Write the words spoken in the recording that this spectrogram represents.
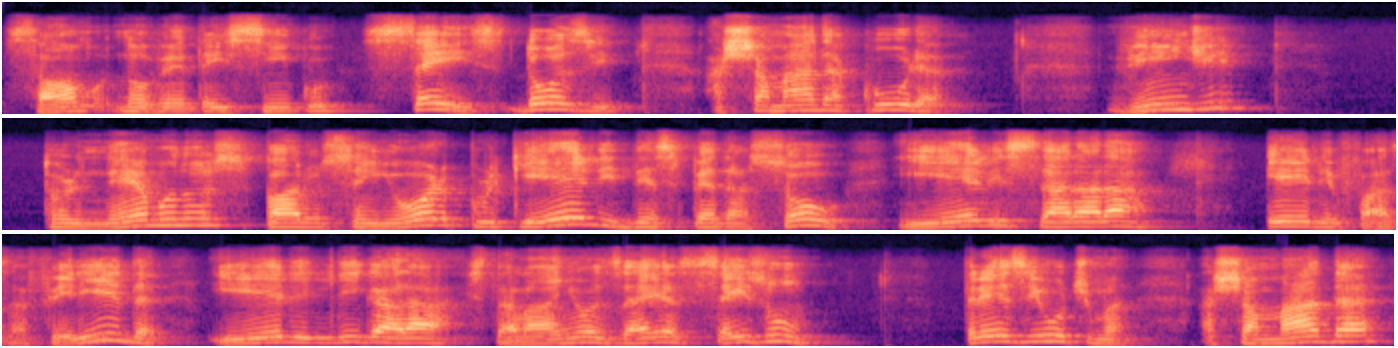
Salmo 95, 6, 12. A chamada cura. Vinde, tornemo-nos para o Senhor, porque ele despedaçou e ele sarará. Ele faz a ferida e ele ligará. Está lá em Oséias 6:1. 13 e última, a chamada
